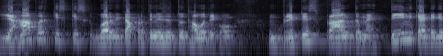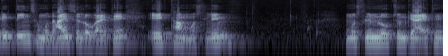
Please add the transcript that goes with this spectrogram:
यहाँ पर किस किस वर्ग का प्रतिनिधित्व था वो देखो। ब्रिटिश प्रांत में तीन कैटेगरी, तीन समुदाय से लोग आए थे। एक था मुस्लिम मुस्लिम लोग चुन के आए थे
